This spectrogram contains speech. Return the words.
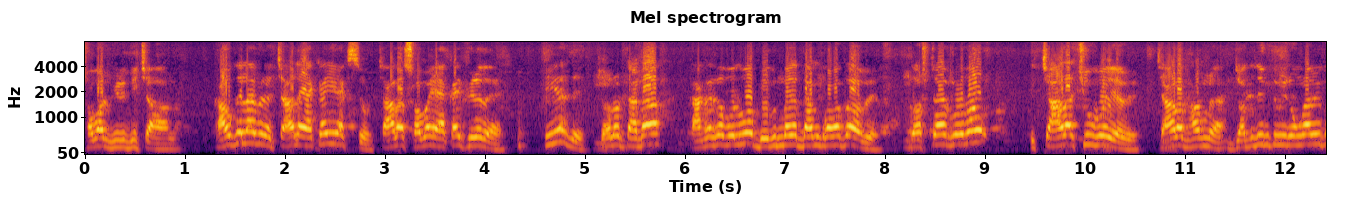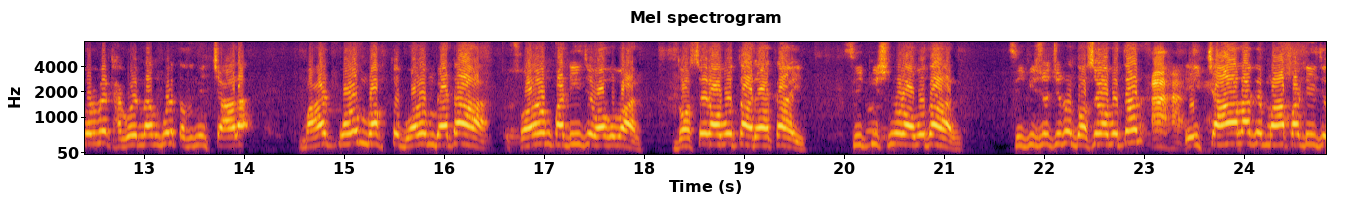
সবার বিরোধী চাওয়ালা। কাউকে লাগবে না চাওয়ালা একাই একশো চাওয়ালা সবাই একাই ফিরে দেয়। ঠিক আছে? চলো টাটা। কাকাকে বলব বেগুন বাজার দাম কমাতে হবে। দশ টাকা করে দাও চাওয়ালা চুপ হয়ে যাবে চাওয়ালা ভাঙবে না। যতদিন তুমি নোংরামি করবে ঠাকুরের নাম করে ততদিন চাওয়ালা মায়ের পরম ভক্ত পরম বেটা স্বয়ং পাঠিয়েছে ভগবান। দশের অবতার একাই শ্রীকৃষ্ণর অবতার। শ্রীকৃষ্ণ ছিল দশের অবতার হ্যাঁ, হ্যাঁ। এই চালাকে মা পাঠিয়েছে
